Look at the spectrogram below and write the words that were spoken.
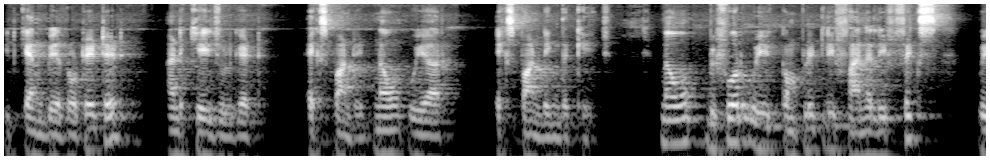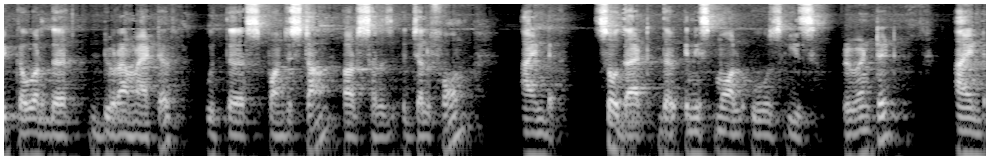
it can be rotated and cage will get expanded. Now we are expanding the cage. Now before we completely finally fix we cover the dura mater with the Spongostan or gel foam and so that the any small ooze is prevented and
